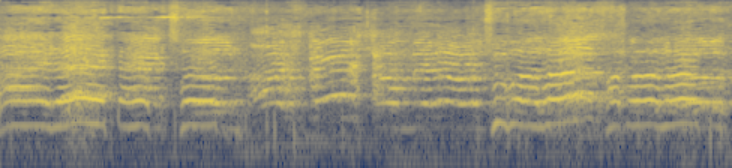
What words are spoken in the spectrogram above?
Direct action. শুভ হোক সফল হোক।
